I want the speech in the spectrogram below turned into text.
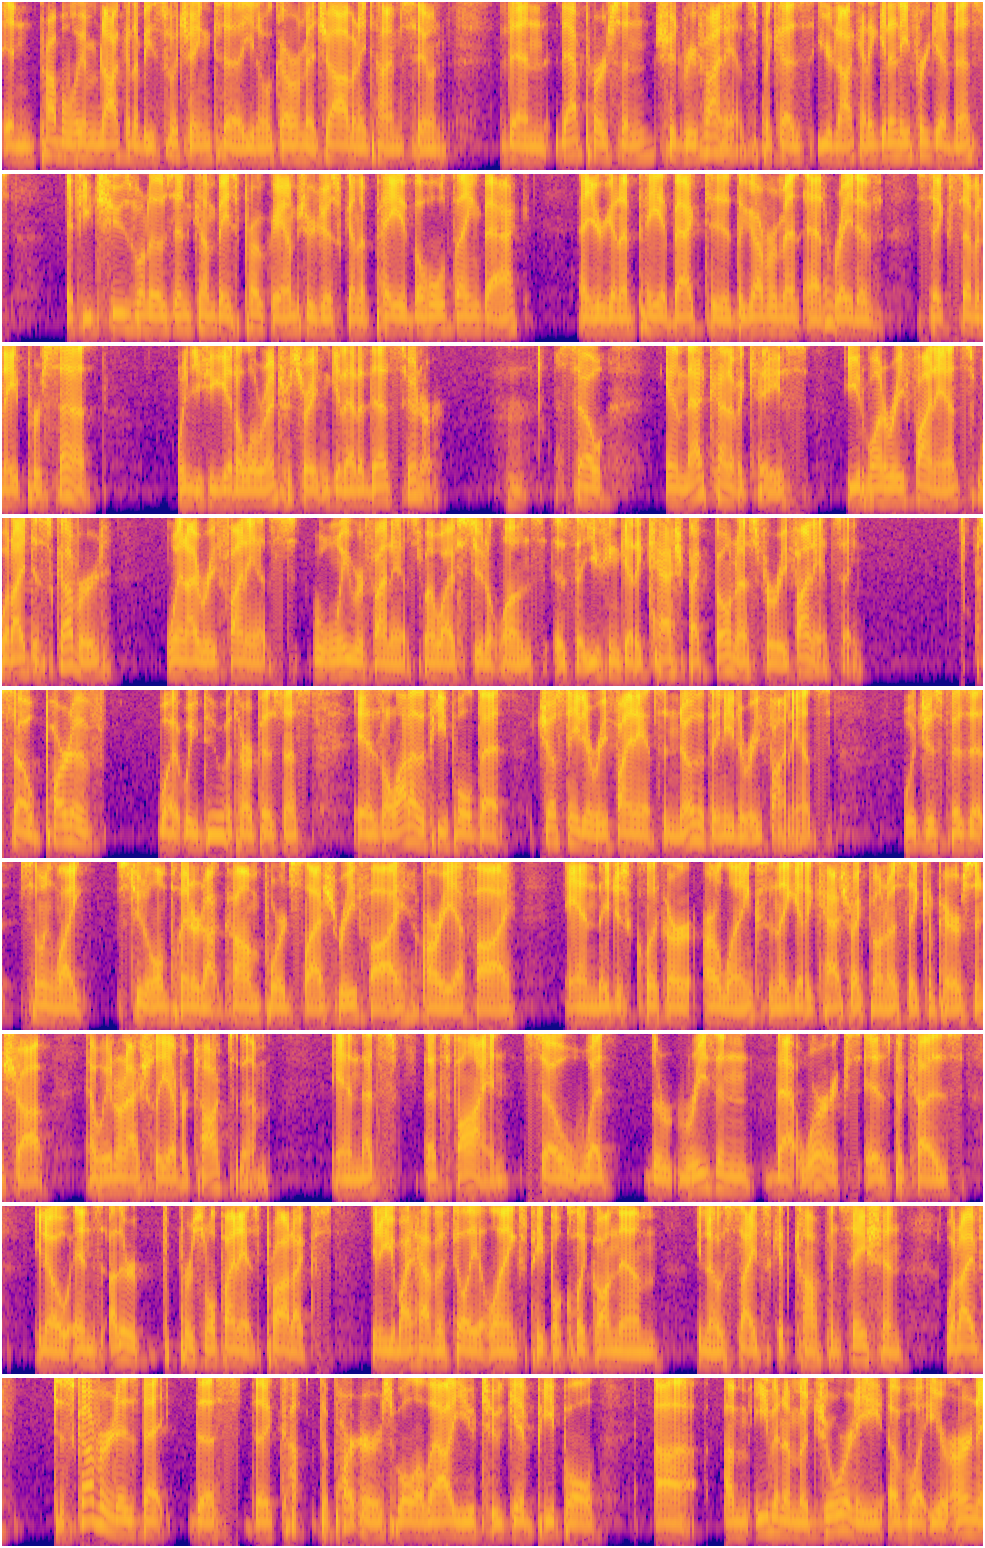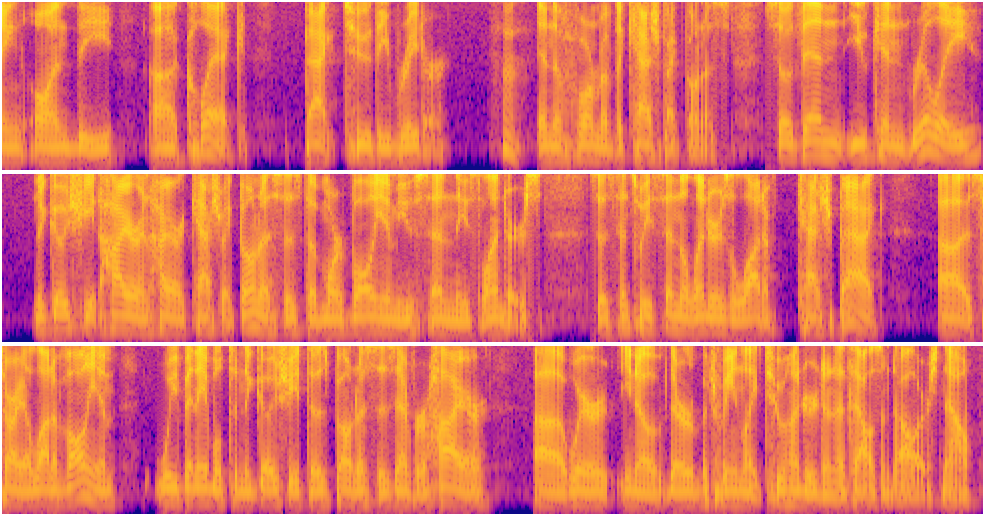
and probably I'm not going to be switching to you know a government job anytime soon. Then that person should refinance because you're not going to get any forgiveness. If you choose one of those income based programs, you're just going to pay the whole thing back, and you're going to pay it back to the government at a rate of six, seven, eight percent when you could get a lower interest rate and get out of debt sooner. Hmm. So, in that kind of a case you'd want to refinance. What I discovered when I refinanced, when we refinanced my wife's student loans, is that you can get a cashback bonus for refinancing. So part of what we do with our business is a lot of the people that just need to refinance and know that they need to refinance would just visit something like studentloanplanner.com forward slash refi, R-E-F-I, and they just click our, our links and they get a cashback bonus. They comparison shop and we don't actually ever talk to them. And that's, that's fine. So what the reason that works is because you know in other personal finance products you know you might have affiliate links people click on them you know sites get compensation what i've discovered is that this the the partners will allow you to give people uh, um, even a majority of what you're earning on the uh, click back to the reader hmm. in the form of the cashback bonus so then you can really negotiate higher and higher cashback bonuses the more volume you send these lenders. So since we send the lenders a lot of cash back, uh, sorry, a lot of volume, we've been able to negotiate those bonuses ever higher, uh, where you know they're between like two hundred and a thousand dollars now,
